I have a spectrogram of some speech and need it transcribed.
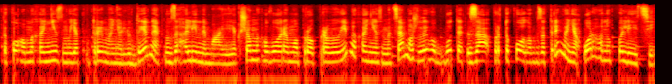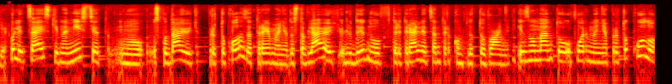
такого механізму, як утримання людини, ну взагалі немає. Якщо ми говоримо про правові механізми, це можливо бути за протоколом затримання органу поліції. Поліцейські на місці ну, складають протокол затримання, доставляють людину в територіальний центр комплектування. І з моменту оформлення протоколу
